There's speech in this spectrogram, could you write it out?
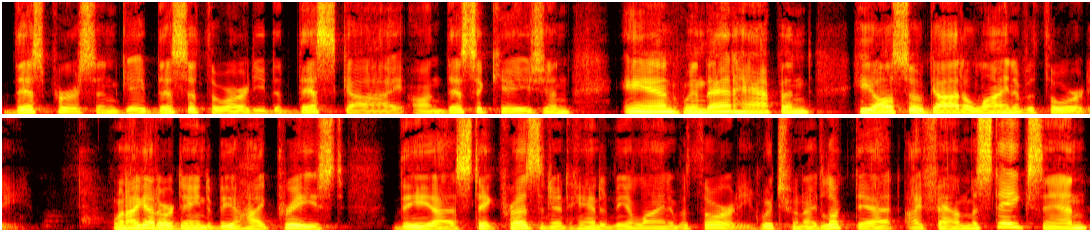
this person gave this authority to this guy on this occasion. And when that happened, he also got a line of authority. When I got ordained to be a high priest, the uh, stake president handed me a line of authority, which when I looked at, I found mistakes in.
